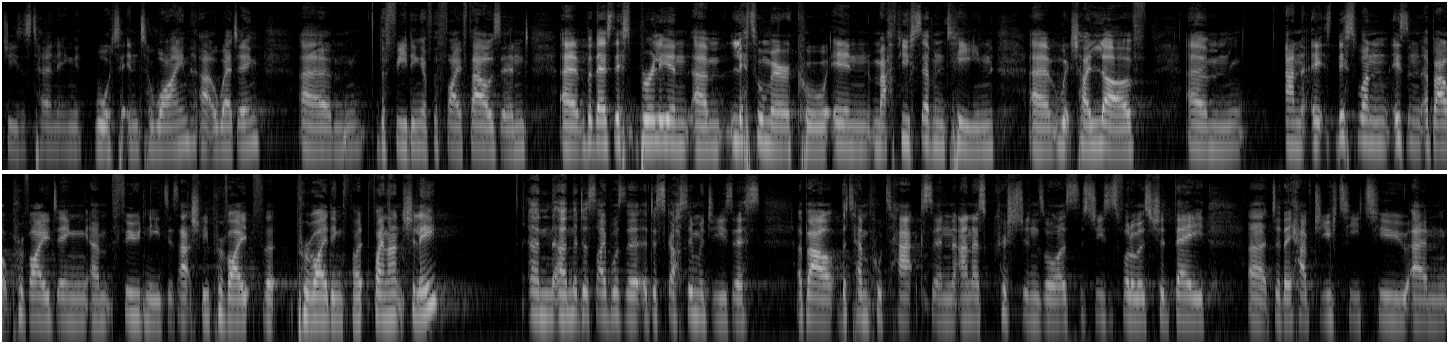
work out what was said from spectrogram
Jesus turning water into wine at a wedding, um, the feeding of the 5,000. Um, but there's this brilliant um, little miracle in Matthew 17, um, which I love. And this one isn't about providing um, food needs, it's actually provide for providing fi- financially. And, and, the disciples are, discussing with Jesus about the temple tax, and, and as Christians or as, as Jesus followers, should they, uh, do they have duty to um,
